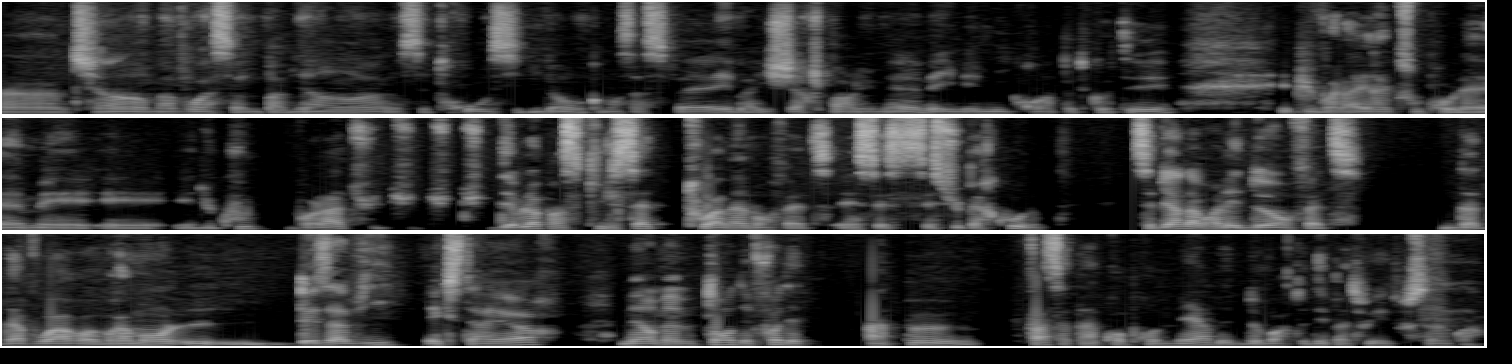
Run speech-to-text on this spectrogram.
Euh, tiens, ma voix sonne pas bien, c'est trop sibilant, comment ça se fait? Et ben, Il cherche par lui-même et il met le micro un peu de côté. Et puis voilà, il règle son problème. Et, du coup, voilà, tu, tu, développes un skill set toi-même, en fait. Et c'est super cool. C'est bien d'avoir les deux, en fait. D'avoir vraiment des avis extérieurs, mais en même temps, des fois, d'être un peu face à ta propre merde et de devoir te dépatouiller tout seul, quoi.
